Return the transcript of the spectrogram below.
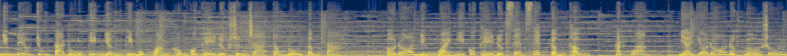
nhưng nếu chúng ta đủ kiên nhẫn thì một khoảng không có thể được sinh ra trong nội tâm ta. Ở đó những hoài nghi có thể được xem xét cẩn thận, khách quan và do đó được gỡ rối,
